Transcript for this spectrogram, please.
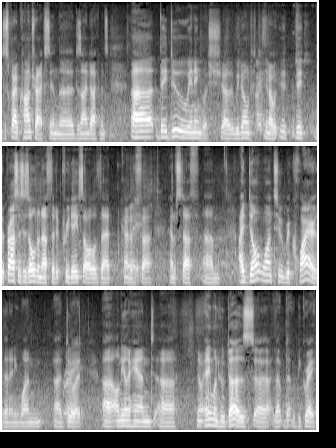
describe contracts in the design documents. Uh, they do in English. Uh, we don't, you know, it, the, the process is old enough that it predates all of that kind Right. of uh, kind of stuff. Um, I don't want to require that anyone uh, do it. Uh, on the other hand, uh, you know, anyone who does, uh, that, that would be great.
